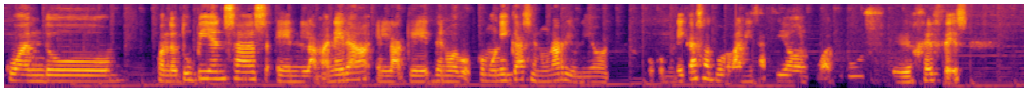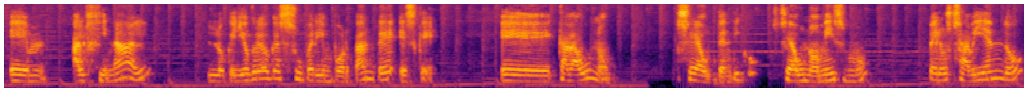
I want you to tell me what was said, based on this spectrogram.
cuando, cuando tú piensas en la manera en la que, de nuevo, comunicas en una reunión o comunicas a tu organización o a tus jefes, em, al final lo que yo creo que es súper importante es que eh, cada uno sea auténtico, sea uno mismo, pero sabiendo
